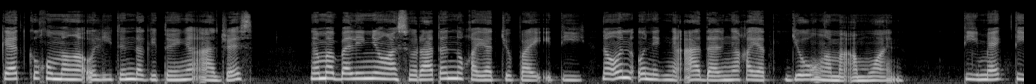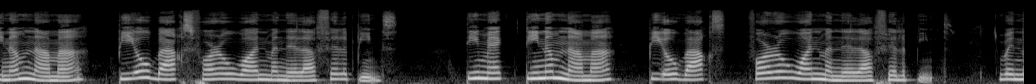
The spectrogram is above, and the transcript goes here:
kaya't kukumanga ulitin dagito nga address, nga mabalin nga suratan no kayat yu pa'y iti na unig nga adal nga kayat yu nga maamuan. Timek Tinam Nama, P.O. Box 401 Manila, Philippines. Timek Tinam Nama, P.O. Box 401 Manila, Philippines. When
